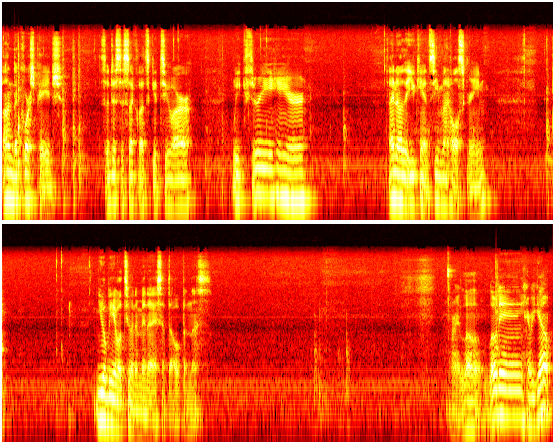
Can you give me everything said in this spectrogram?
on the course page. So just a sec, let's get to our week three here. I know that you can't see my whole screen. You'll be able to in a minute. I just have to open this. All right, lo loading. Here we go.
